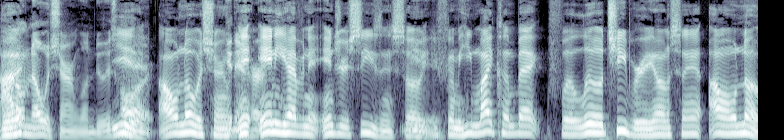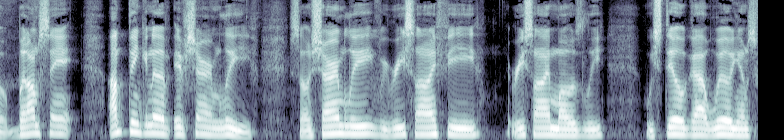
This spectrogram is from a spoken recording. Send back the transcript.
I don't know what Sherm gonna do. It's yeah, hard. I don't know what Sherm and, and he having an injured season, so Yeah. you feel me? He might come back for a little cheaper. You know what I'm saying? I don't know, but I'm saying I'm thinking of if Sherm leave. So Sherm leave, we re-sign Fee, re-sign Moseley. We still got Williams,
